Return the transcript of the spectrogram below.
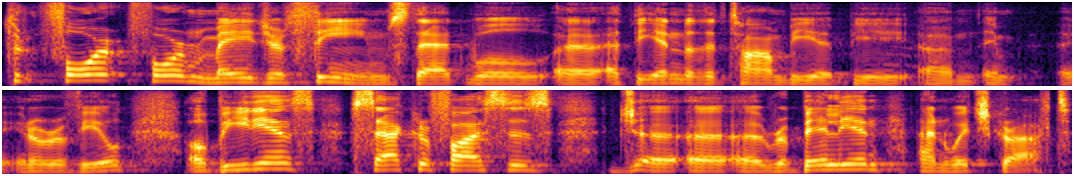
th- four, four major themes that will, uh, at the end of the time, be, be um, in, revealed: obedience, sacrifices, uh, uh, rebellion, and witchcraft.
